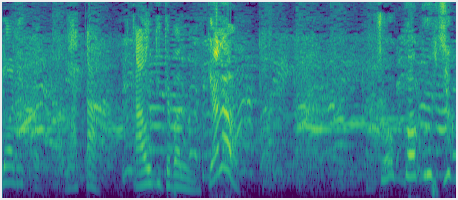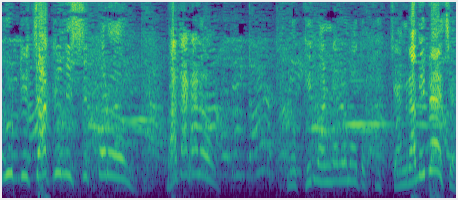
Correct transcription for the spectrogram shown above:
ললিপপ ভাতা, তাও দিতে পারলেন না। কেন? যোগ্য গ্রুপ সি গ্রুপ ডি চাকরি নিশ্চিত করুন। ভাতা কেন? লক্ষ্মীর ভান্ডারের মতো কি চ্যাংরামি পেয়েছেন?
